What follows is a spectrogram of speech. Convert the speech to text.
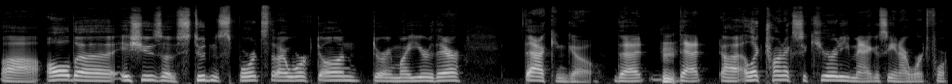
Uh, all the issues of student sports that I worked on during my year there, that can go. That hmm. that uh, electronic security magazine I worked for,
